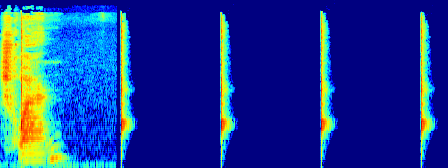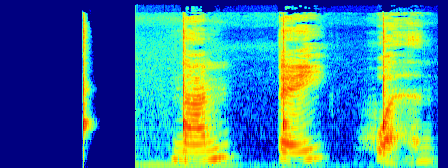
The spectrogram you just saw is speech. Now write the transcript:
传，南北混，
